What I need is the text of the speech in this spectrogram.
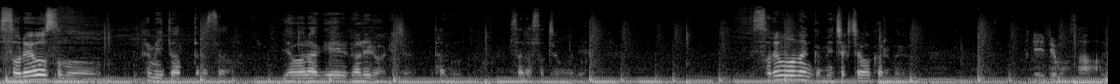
それをそのふみと会ったらさ和らげられるわけじゃん。多分サラサちゃんはね。それもなんかめちゃくちゃわかるのよ。えでもさう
